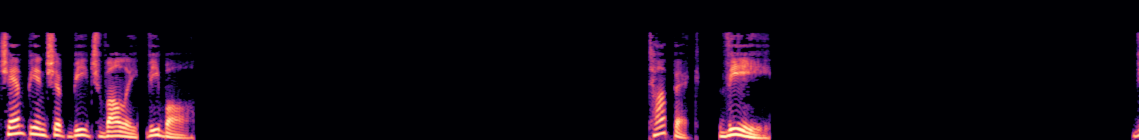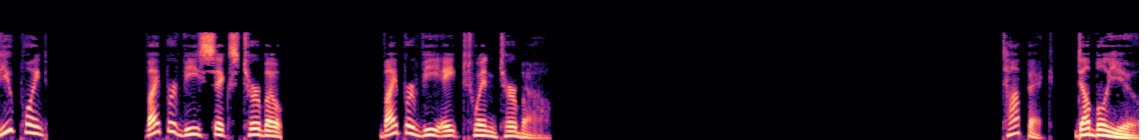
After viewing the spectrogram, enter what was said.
Championship Beach Volley, V-Ball. Topic. V. Viewpoint. Viper V6 Turbo Viper V8 twin turbo. Topic W.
